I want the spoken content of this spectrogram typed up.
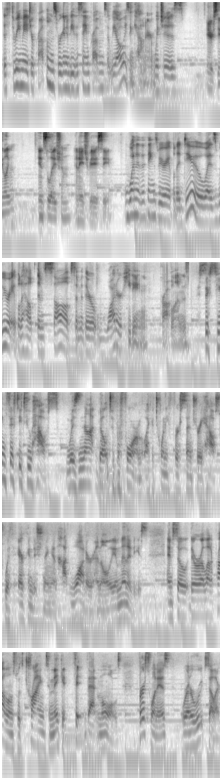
the three major problems were going to be the same problems that we always encounter, which is Air sealing, insulation, and HVAC. One of the things we were able to do was we were able to help them solve some of their water heating problems. 1652 house was not built to perform like a 21st century house with air conditioning and hot water and all the amenities. And so there are a lot of problems with trying to make it fit that mold. First one is we're in a root cellar,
